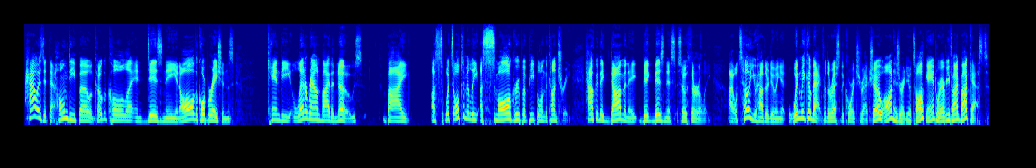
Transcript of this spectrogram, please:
how is it that Home Depot and Coca-Cola and Disney and all the corporations can be led around by the nose by a, what's ultimately a small group of people in the country? How can they dominate big business so thoroughly? I will tell you how they're doing it when we come back for the rest of the Corey Truax Show on his Radio Talk and wherever you find podcasts.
